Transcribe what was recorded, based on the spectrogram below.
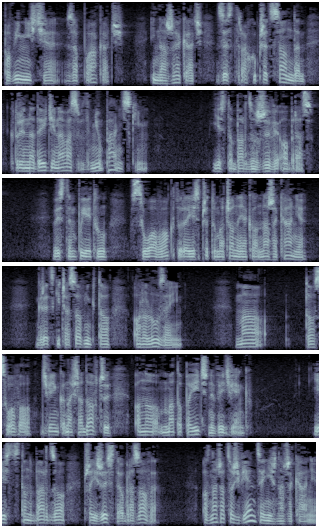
powinniście zapłakać i narzekać ze strachu przed sądem, który nadejdzie na was w dniu pańskim. Jest to bardzo żywy obraz. Występuje tu słowo, które jest przetłumaczone jako narzekanie. Grecki czasownik to oroluzein. Ma to słowo dźwięk naśladowczy, ono matopeiczny wydźwięk. Jest stąd bardzo przejrzyste, obrazowe. Oznacza coś więcej niż narzekanie.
